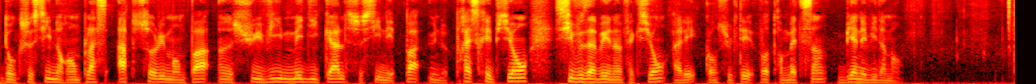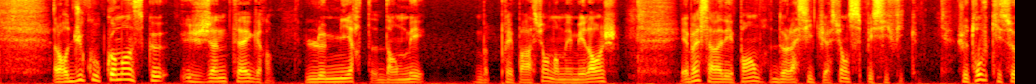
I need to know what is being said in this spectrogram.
Donc ceci ne remplace absolument pas un suivi médical, ceci n'est pas une prescription. Si vous avez une infection, allez consulter votre médecin, bien évidemment. Alors du coup, comment est-ce que j'intègre le myrte dans mes préparations, dans mes mélanges Eh bien, ça va dépendre de la situation spécifique. Je trouve qu'il se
